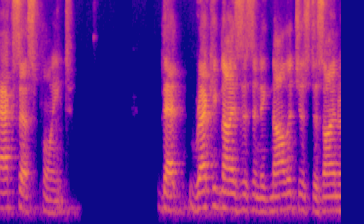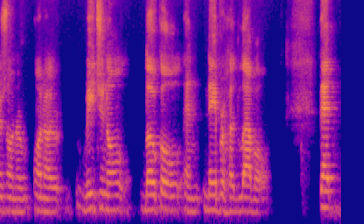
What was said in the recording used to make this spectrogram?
access point that recognizes and acknowledges designers on a, on a regional, local, and neighborhood level that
